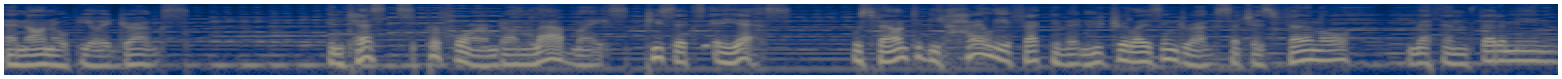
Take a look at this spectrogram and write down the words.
and non opioid drugs. In tests performed on lab mice, P6AS was found to be highly effective at neutralizing drugs such as fentanyl, methamphetamine,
